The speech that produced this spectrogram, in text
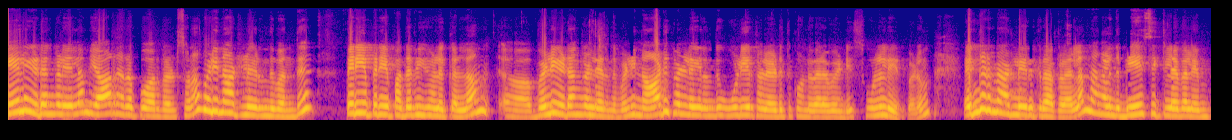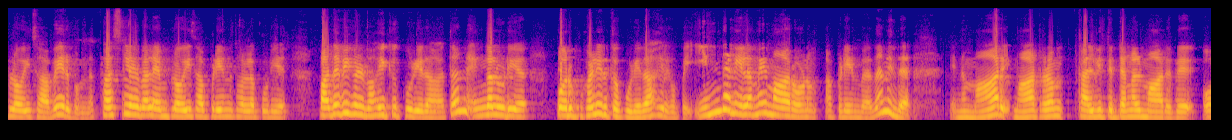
வேலை இடங்களை எல்லாம் யார் நிரப்புவார்கள் சொன்னா வெளிநாட்டுல இருந்து வந்து பெரிய பெரிய பதவிகளுக்கெல்லாம் வெளி இடங்கள்ல இருந்து வெளி நாடுகள்ல இருந்து ஊழியர்கள் எடுத்துக்கொண்டு வர வேண்டிய சூழல் ஏற்படும். எங்கட நாட்டுல இருக்கிறார்கள் எல்லாம் நாங்கள் இந்த பேசிக் லெவல் எம்ப்ளாயிஸாவே இருப்போம். ஃபர்ஸ்ட் லெவல் எம்ப்ளாயிஸ் அப்படின்னு சொல்லக்கூடிய பதவிகள் வகிக்கக்கூடியதாகத்தான் எங்களுடைய பொறுப்புகள் இருக்கக்கூடியதாக இருக்கும். இப்ப இந்த நிலைமை மாறணும் அப்படின்றதுதான் இந்த என்ன மாறி மாற்றம் கல்வி திட்டங்கள் மாறுது ஓ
